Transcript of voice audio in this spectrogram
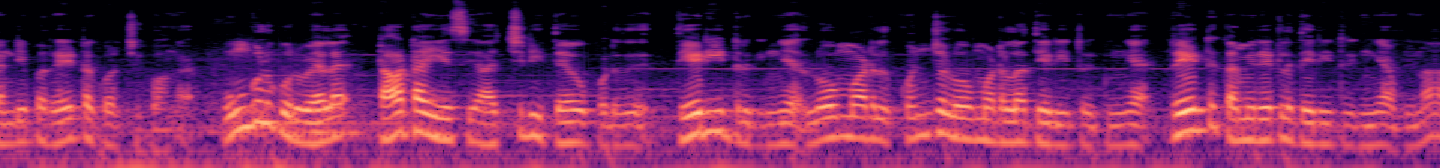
கண்டிப்பாக ரேட்டை குறைச்சிக்குவாங்க. உங்களுக்கு ஒரு வேளை டாடா ஏசி ஹெச்டி தேவைப்படுது தேடிட்டு இருக்கீங்க லோ மாடல் கொஞ்சம் லோ மாடலாக தேடிட்டு இருக்கீங்க ரேட்டு கம்மி ரேட்டில் தேடிட்டு இருக்கீங்க அப்படின்னா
